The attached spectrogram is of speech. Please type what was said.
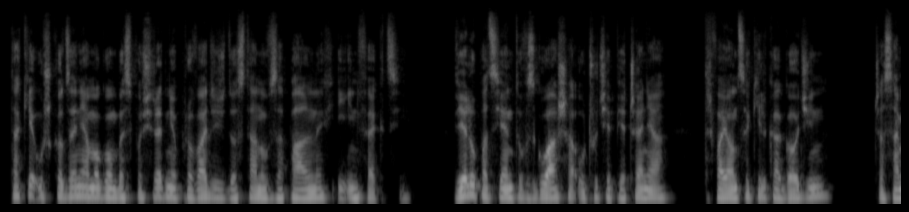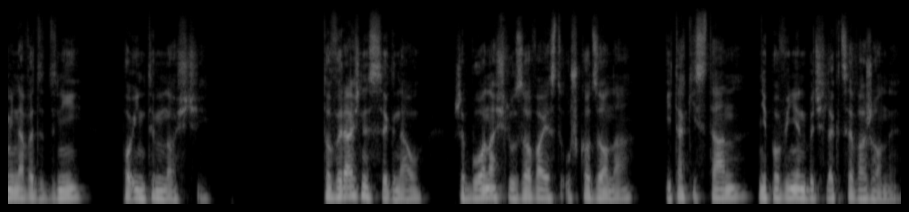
Takie uszkodzenia mogą bezpośrednio prowadzić do stanów zapalnych i infekcji. Wielu pacjentów zgłasza uczucie pieczenia trwające kilka godzin, czasami nawet dni, po intymności. To wyraźny sygnał, że błona śluzowa jest uszkodzona i taki stan nie powinien być lekceważony.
